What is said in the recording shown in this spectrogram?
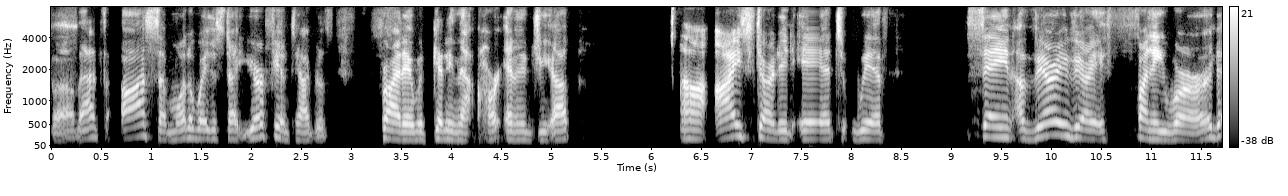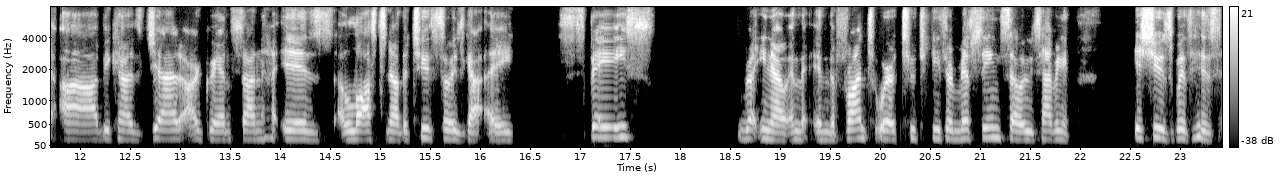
Well, that's awesome. What a way to start your fantabulous Friday with getting that heart energy up. Uh, I started it with saying a very, very funny word uh, because Jed, our grandson, is lost another tooth. So he's got a space, you know, in the, in the front where two teeth are missing. So he was having issues with his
